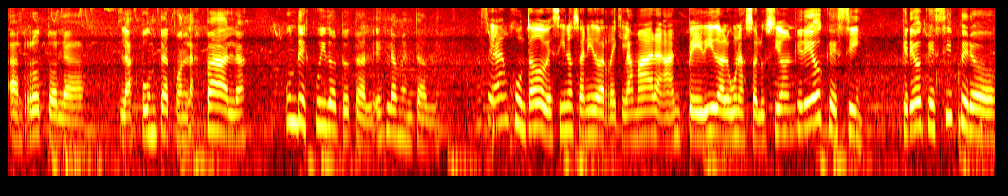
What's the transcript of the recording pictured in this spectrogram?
han roto las puntas con las palas un descuido total, es lamentable. ¿No se han juntado vecinos, han ido a reclamar, han pedido alguna solución? Creo que sí, creo que sí, pero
